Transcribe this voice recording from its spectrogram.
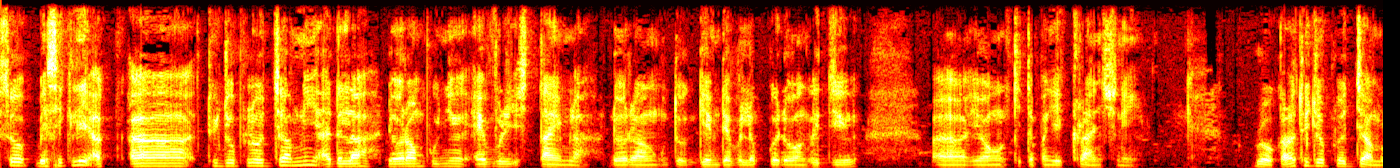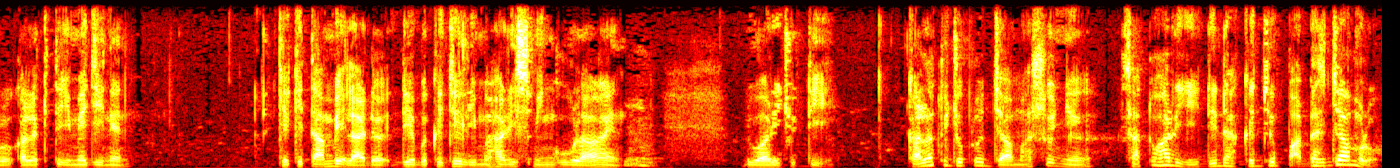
so basically uh, 70 jam ni adalah orang punya average time lah orang untuk game developer orang kerja uh, yang kita panggil crunch ni. Bro, kalau 70 jam bro, kalau kita imagine kan. Okay, kita ambil lah dia, dia bekerja 5 hari seminggu lah kan. Mm-mm. 2 hari cuti. Kalau 70 jam maksudnya satu hari dia dah kerja 14 jam bro.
